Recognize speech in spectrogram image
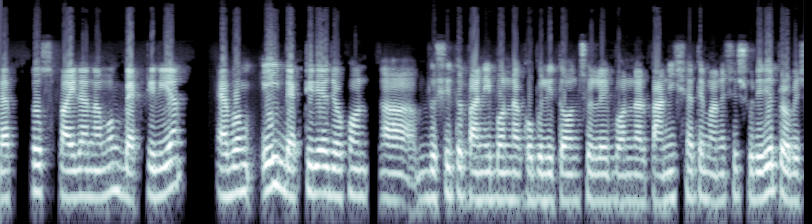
ল্যাপ্টোস্পাইরা নামক ব্যাকটেরিয়া এবং এই ব্যাকটেরিয়া যখন দূষিত পানি বন্যা কবলিত অঞ্চলে বন্যার পানির সাথে মানুষের শরীরে প্রবেশ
